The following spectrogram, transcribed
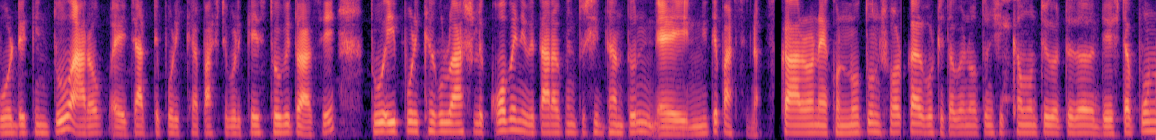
বোর্ডে কিন্তু আরও চারটি পরীক্ষা, পাঁচটি পরীক্ষা স্থগিত আছে। তো এই পরীক্ষাগুলো আসলে কবে নেবে তারাও কিন্তু সিদ্ধান্ত নিতে পারছে না। কারণ এখন নতুন সরকার গঠিত হবে, নতুন শিক্ষামন্ত্রী গঠিত হবে, দেশটা পূর্ণ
